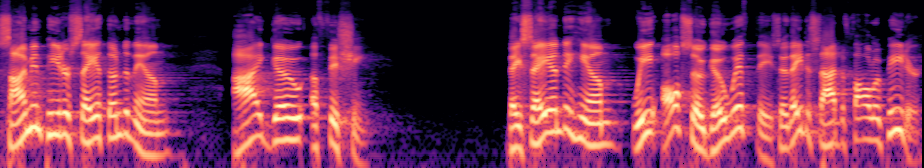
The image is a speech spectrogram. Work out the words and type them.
Simon Peter saith unto them, I go a fishing. They say unto him, We also go with thee. So they decide to follow Peter.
